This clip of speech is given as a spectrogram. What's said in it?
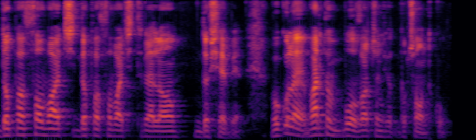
dopasować, dopasować Trello do siebie. W ogóle warto by było zacząć od początku,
